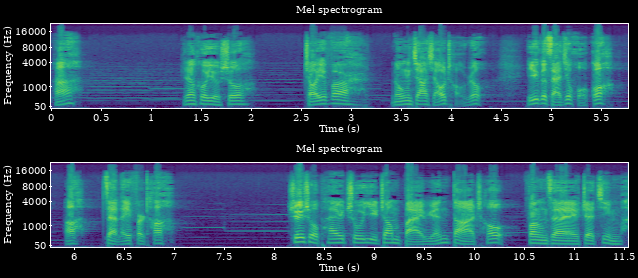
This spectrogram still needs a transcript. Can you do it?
啊？”然后又说：“找一份农家小炒肉，一个宰鸡火锅啊，再来一份汤。”随手拍出一张百元大钞，放在这浸满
